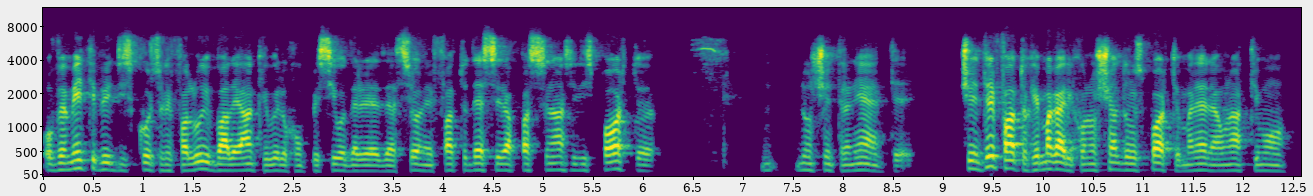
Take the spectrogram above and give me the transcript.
Ovviamente per il discorso che fa lui vale anche quello complessivo della redazione, il fatto di essere appassionati di sport non c'entra niente c'entra il fatto che magari conoscendo lo sport in maniera un attimo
